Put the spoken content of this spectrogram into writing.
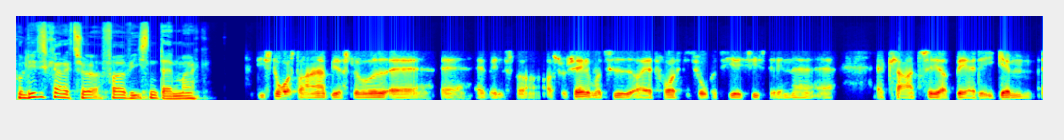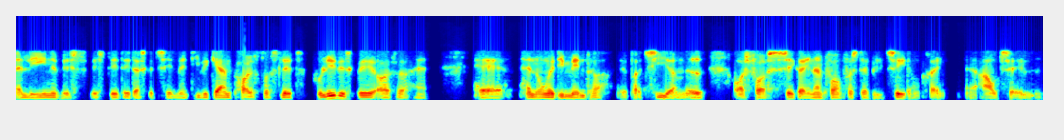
politisk redaktør for Avisen Danmark de store streger bliver slået af, af, af Venstre og Socialdemokratiet, og jeg tror også, de to partier i sidste ende er, er klar til at bære det igennem alene, hvis, hvis det er det, der skal til. Men de vil gerne polstres lidt politisk ved også at have, have, have nogle af de mindre øh, partier med, også for at sikre en eller anden form for stabilitet omkring øh, aftalen.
